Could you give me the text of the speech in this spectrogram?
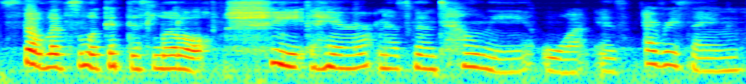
So let's look at this little sheet here and it's going to tell me what is everything.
